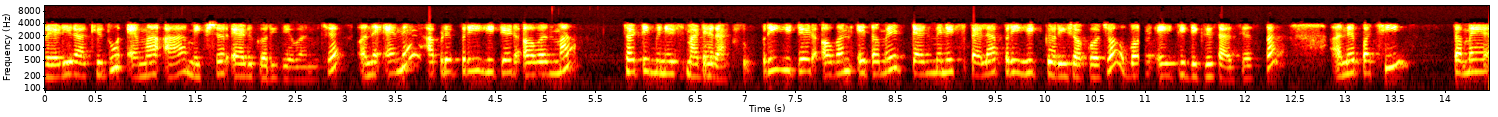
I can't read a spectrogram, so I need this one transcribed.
રેડી રાખ્યું હતું, એમાં આ મિક્સર એડ કરી દેવાનું છે. અને એને આપણે પ્રી હીટેડ અવનમાં થર્ટી મિનિટ્સ માટે રાખશું. પ્રી હીટેડ અવન એ તમે ટેન મિનિટ્સ પહેલા પ્રી હીટ કરી શકો છો વન એટી ડિગ્રી સેલ્સિયસ પર. અને પછી તમે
